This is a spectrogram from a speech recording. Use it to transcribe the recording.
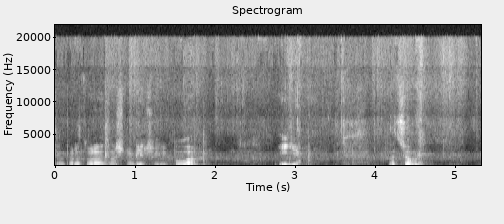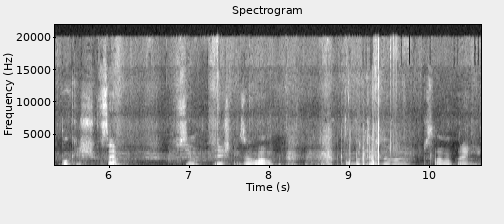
температура значно більшою була і є. На цьому поки що все. Всім вдячний за увагу та будьте здорові. Слава Україні!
